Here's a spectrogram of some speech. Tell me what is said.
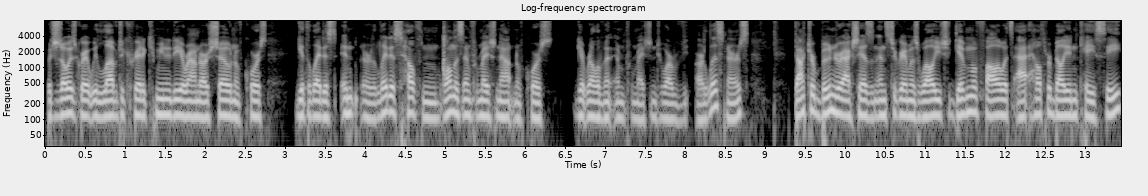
which is always great. We love to create a community around our show, and of course, get the latest in, or the latest health and wellness information out, and of course, get relevant information to our our listeners. Dr. Boonder actually has an Instagram as well. You should give him a follow. It's at Health Rebellion KC.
